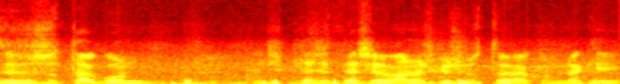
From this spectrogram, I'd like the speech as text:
সুস্থ থাকুন। দেশের মানুষকে সুস্থ রাখুন নাকি?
